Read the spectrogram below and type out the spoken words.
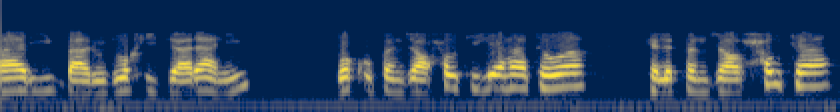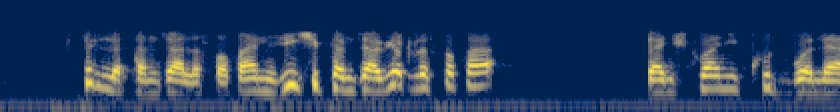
باری بارودۆخی جارانی وەکو پ حوتی لێ هاتەوە کە لە پ حوتە تر لە پ لە سەتا نزیکی پ یەک لە سەتا دانیشتوانی کورد بووە لە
